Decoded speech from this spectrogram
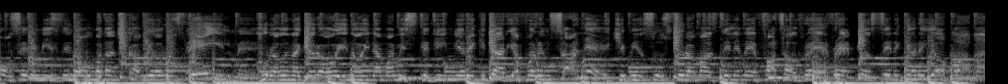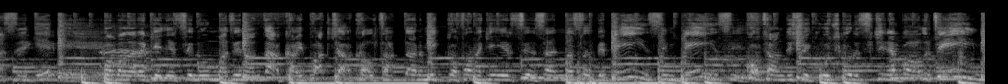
konserim iznin olmadan çıkamıyoruz değil mi? Kuralına göre oyun oynamam istediğim yere gider yaparım sahne. Ekibin susturamaz dilimi fatal rap. Rapper seni görüyor babası gibi Babalara gelirsin ummadığın anda Kaypakça kaltaklar mikrofona girsin Sen nasıl bir beyinsin beyinsiz Kotan düşük uçkuru sikine bağlı değil mi?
